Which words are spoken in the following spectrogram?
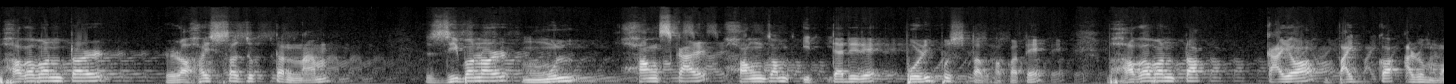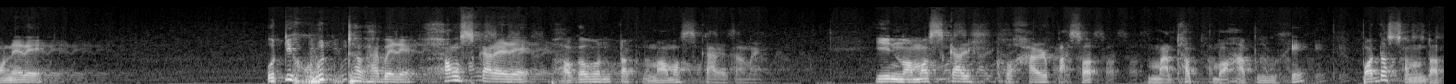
ভগৱন্তৰ ৰহস্যযুক্ত নাম জীৱনৰ মূল সংস্কাৰ সংযম ইত্যাদিৰে পৰিপুষ্ট ভকতে ভগৱন্তক কায় বাক্য আৰু মনেৰে অতি শুদ্ধভাৱেৰে সংস্কাৰেৰে ভগৱন্তক নমস্কাৰ জনায়। এই নমস্কাৰ ঘোষাৰ পাছত মাধৱ মহাপুৰুষে পদচন্দত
